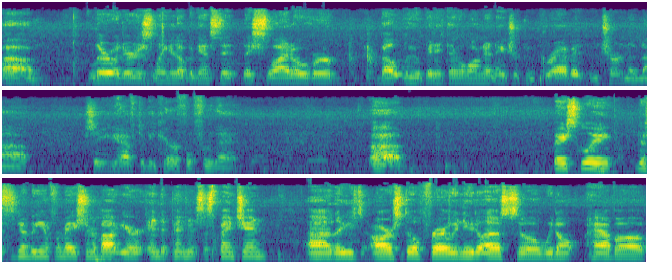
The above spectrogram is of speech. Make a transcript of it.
Um, literally, they're just leaning up against it. They slide over, belt loop, anything along that nature can grab it and turn the knob. So you have to be careful for that. Uh, basically, this is going to be information about your independent suspension. Uh, these are still fairly new to us, so we don't have a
